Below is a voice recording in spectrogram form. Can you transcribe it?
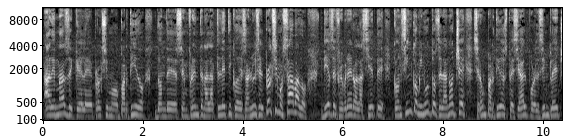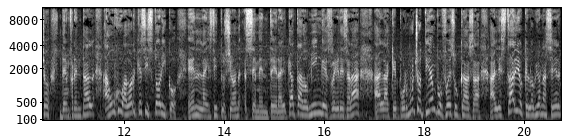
además de que el eh, próximo partido donde se enfrenten al Atlético de San Luis el próximo sábado 10 de febrero a las 7 con 5 minutos de la noche será un partido especial por el simple hecho de enfrentar a un jugador que es histórico en la institución cementera. El Cata Domínguez regresará a la que por mucho tiempo fue su casa, al estadio que lo vio nacer,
